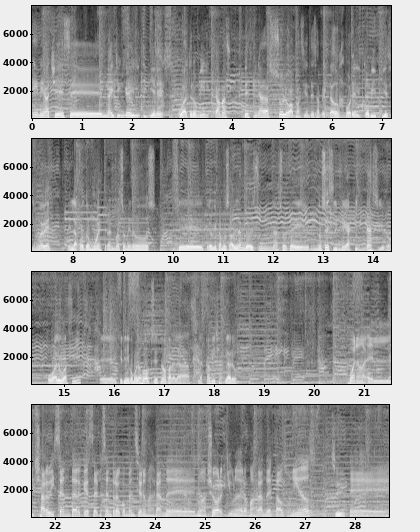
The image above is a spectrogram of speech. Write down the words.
NHS Nightingale y tiene 4.000 camas destinadas solo a pacientes afectados por el COVID-19. En la foto muestran más o menos de, de lo que estamos hablando. Es una suerte de, no sé si mega gimnasio o algo así, eh, que tiene como los boxes, ¿no? Para las, las camillas, claro. Bueno, el Jarvis Center, que es el centro de convenciones más grande de Nueva York y uno de los más grandes de Estados Unidos, Sí. eh,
